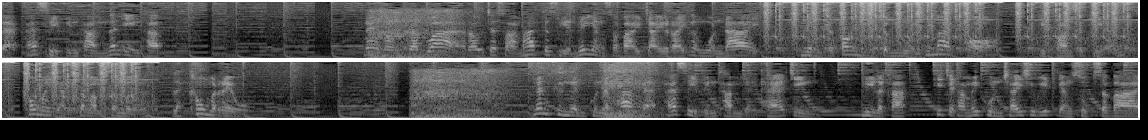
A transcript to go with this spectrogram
แบบ passive income นั่นเองครับ แน่นอนครับว่าเราจะสามารถเกษียณได้อย่างสบายใจไร้กังวลได้เงินจะต้องมีจำนวนที่มากพอมีความเสถียรเข้ามาอย่างสม่ำเสมอและเข้ามาเร็ว นั่นคือเงินคุณภาพแบบ passive income อย่างแท้จริง นี่แหละครับ ที่จะทำให้คุณใช้ชีวิตอย่างสุขสบาย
